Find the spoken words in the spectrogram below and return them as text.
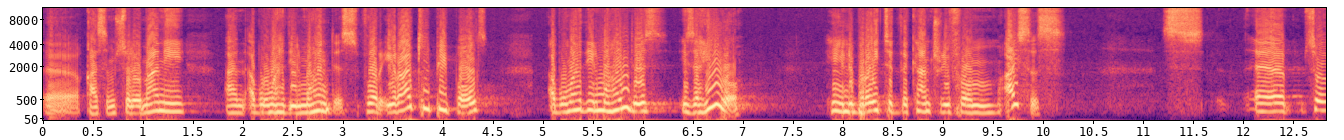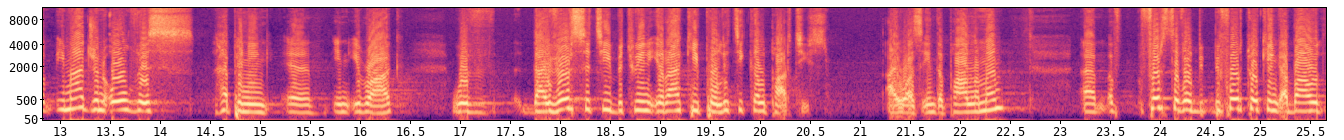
uh, Qasem Soleimani and Abu Mahdi al-Muhandis. For Iraqi peoples, Abu Mahdi al-Muhandis is a hero. He liberated the country from ISIS. Uh, so imagine all this happening uh, in Iraq with diversity between Iraqi political parties. I was in the parliament. Um, first of all, before talking about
